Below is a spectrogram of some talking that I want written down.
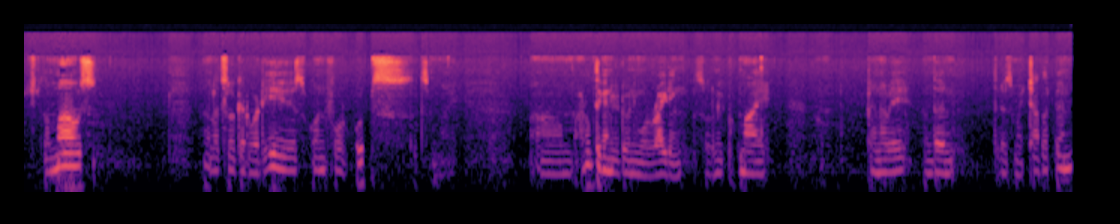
Switch the mouse now let's look at what is One four. Whoops, that's my. Um, I don't think I need to do any more writing. So let me put my pen away, and then there is my tablet pen.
